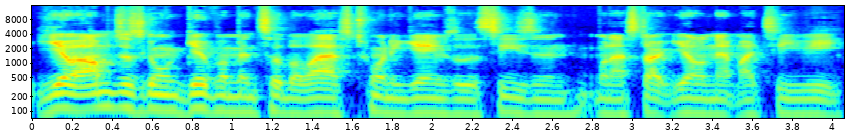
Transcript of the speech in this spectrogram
yo, I'm just gonna give them until the last 20 games of the season when I start yelling at my TV.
